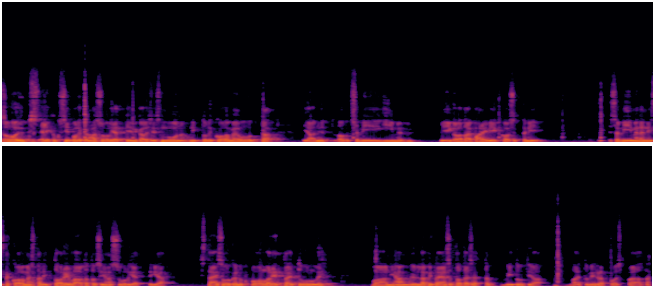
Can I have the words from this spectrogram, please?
Joo, suljettiin? yksi, eli kun Sipulikanava suljettiin, mikä oli siis mun, niin tuli kolme uutta, ja nyt, oliko se viime viikolla tai pari viikkoa sitten, niin se viimeinen niistä kolmesta oli torilauta tosiaan suljettiin, ja sitä ei sulkenut pollarit tai tulli, vaan ihan ylläpitäjänsä totesi, että vitut ja laittoi virrat pois päältä.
